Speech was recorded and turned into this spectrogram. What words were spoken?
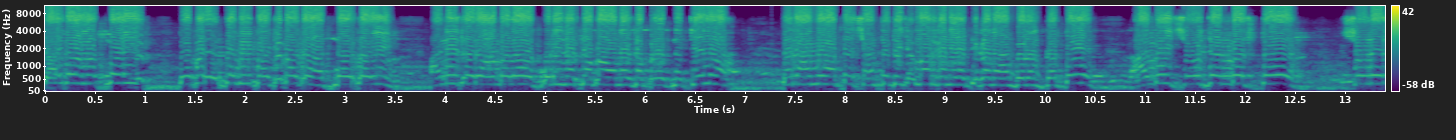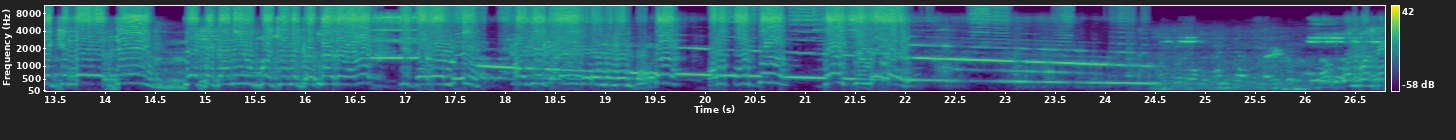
कायदा होत नाही तोपर्यंत मी पाठीमागे हटणार नाही. आणि जर आम्हाला कोणी जर दबाव आणण्याचा प्रयत्न केला तर आम्ही आता शांततेच्या मार्गाने या ठिकाणी आंदोलन करतोय. आम्ही शिवजन्मस्थ शिवनेरी किल्ल्यावरती त्या ठिकाणी उपोषण करणार आहोत. ती सर्वांनी माझी काही करतो. आणि सांगतो जय शिवराय. कोण बोलले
